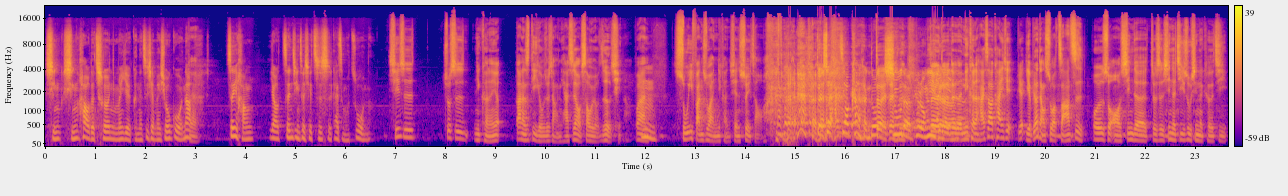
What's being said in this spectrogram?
型型号的车你们也可能之前没修过，那对，这一行要增进这些知识该怎么做呢？其实就是你可能要，当然是第一个，我就讲你还是要稍微有热情啊，不然嗯，书一翻出来，你可能先睡着。对，所以还是要看很多书的，不容易对的。对对对，你可能还是要看一些，别也不要讲书啊，杂志，或者是说哦新的就是新的技术、新的科技，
